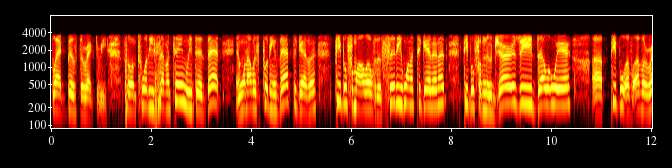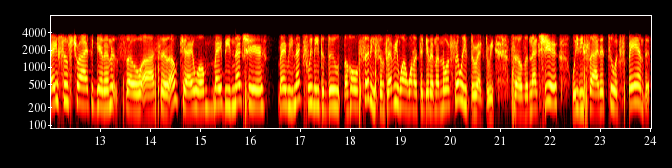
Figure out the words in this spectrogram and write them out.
Black Biz Directory. So in 2017 we did that and when I was putting that together, people from all over the city wanted to get in it. People from New Jersey, Delaware, uh, people of other races tried to get in it. So uh, I said, okay, well maybe next year maybe next we need to do the whole city since everyone wanted to get in the North Philly directory. So the next year we decided to expand it.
